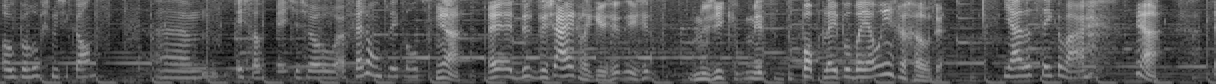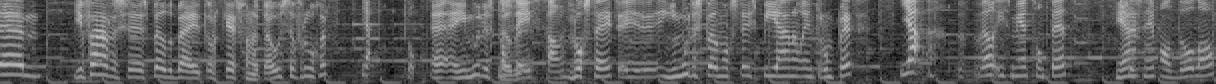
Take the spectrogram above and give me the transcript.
ook beroepsmuzikant, ehm, is dat een beetje zo eh, verder ontwikkeld. Ja, eh, du- dus eigenlijk is het, is het muziek met de paplepel bij jou ingegoten. Ja, dat is zeker waar. Ja. Ehm, je vader eh, speelde bij het Orkest van het Oosten vroeger. Ja, klopt. Eh, en je moeder Nog speelde... steeds trouwens. Nog steeds. Eh, je moeder speelt nog steeds piano en trompet. Ja, wel iets meer trompet. Ja. Dus helemaal dol op.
